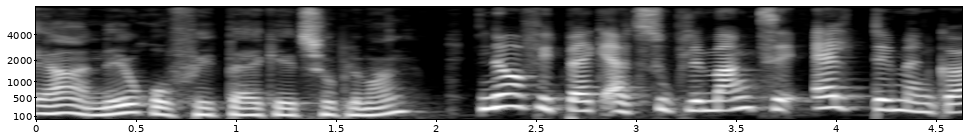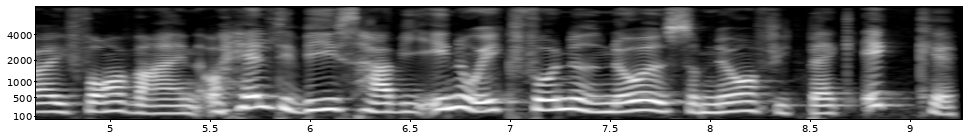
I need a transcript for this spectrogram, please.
Er neurofeedback et supplement? Neurofeedback er et supplement til alt det, man gør i forvejen, og heldigvis har vi endnu ikke fundet noget, som neurofeedback ikke kan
